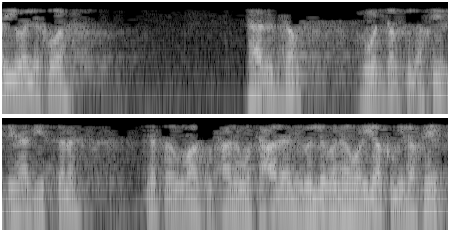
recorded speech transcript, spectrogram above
أيها الإخوة هذا الدرس هو الدرس الأخير في هذه السنة. نسأل الله سبحانه وتعالى أن يبلغنا وإياكم إلى خير.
